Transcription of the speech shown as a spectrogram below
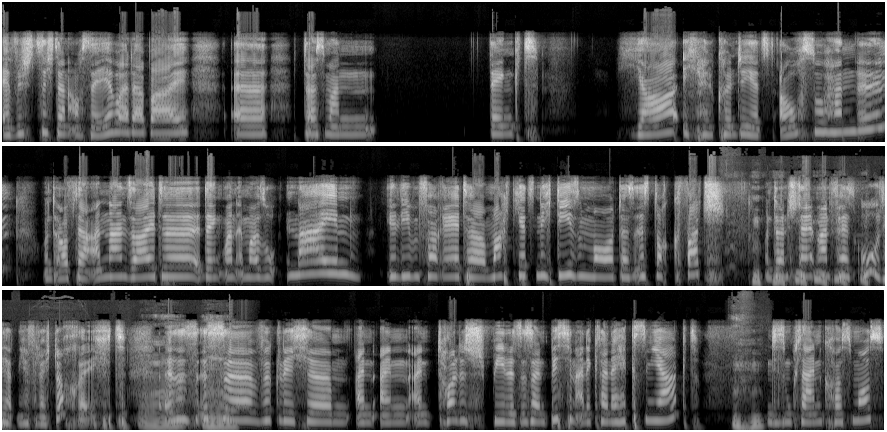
Erwischt sich dann auch selber dabei, äh, dass man denkt, ja, ich könnte jetzt auch so handeln. Und auf der anderen Seite denkt man immer so, nein, ihr lieben Verräter, macht jetzt nicht diesen Mord, das ist doch Quatsch. Und dann stellt man fest, oh, sie hatten ja vielleicht doch recht. Also es ist äh, wirklich ähm, ein, ein, ein tolles Spiel. Es ist ein bisschen eine kleine Hexenjagd mhm. in diesem kleinen Kosmos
